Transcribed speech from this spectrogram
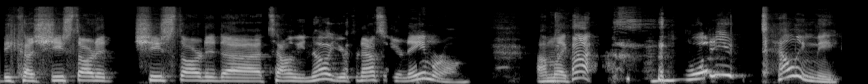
because she started she started uh telling me, "No, you're pronouncing your name wrong." I'm like, "What are you telling me?"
